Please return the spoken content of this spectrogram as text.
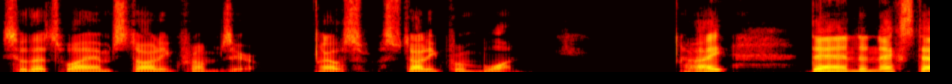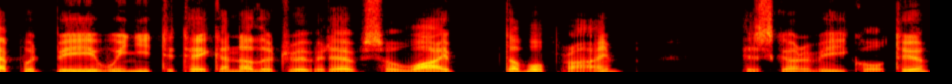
so that's why I'm starting from 0. I was starting from 1, all right? Then the next step would be we need to take another derivative, so y double prime is going to be equal to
